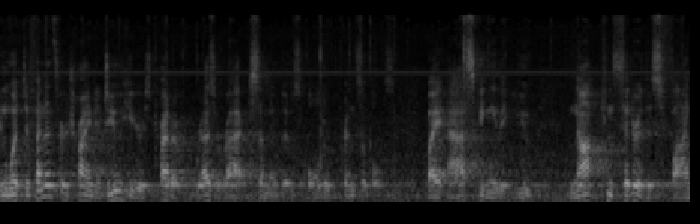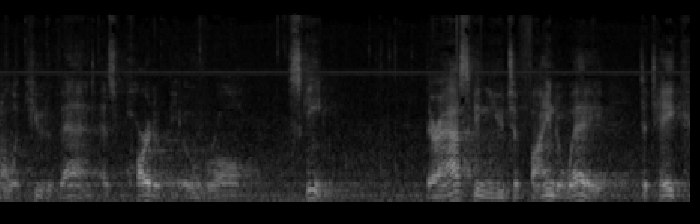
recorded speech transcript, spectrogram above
And what defendants are trying to do here is try to resurrect some of those older principles by asking that you not consider this final acute event as part of the overall scheme. They're asking you to find a way to take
